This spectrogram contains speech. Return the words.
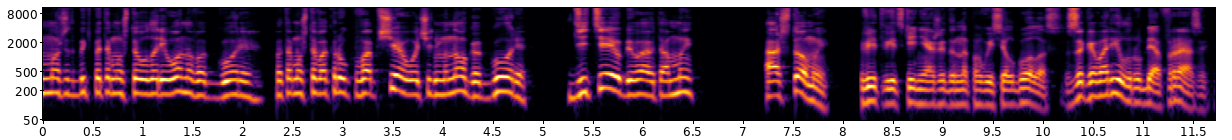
Может быть, потому что у Ларионова горе, потому что вокруг вообще очень много горя. Детей убивают, а мы...» «А что мы?» Витвицкий неожиданно повысил голос, заговорил, рубя фразы.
